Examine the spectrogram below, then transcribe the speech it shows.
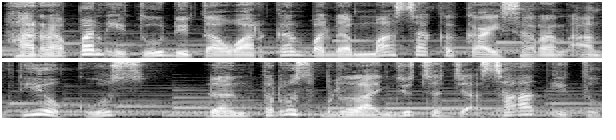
Harapan itu ditawarkan pada masa kekaisaran Antiochus dan terus berlanjut sejak saat itu.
